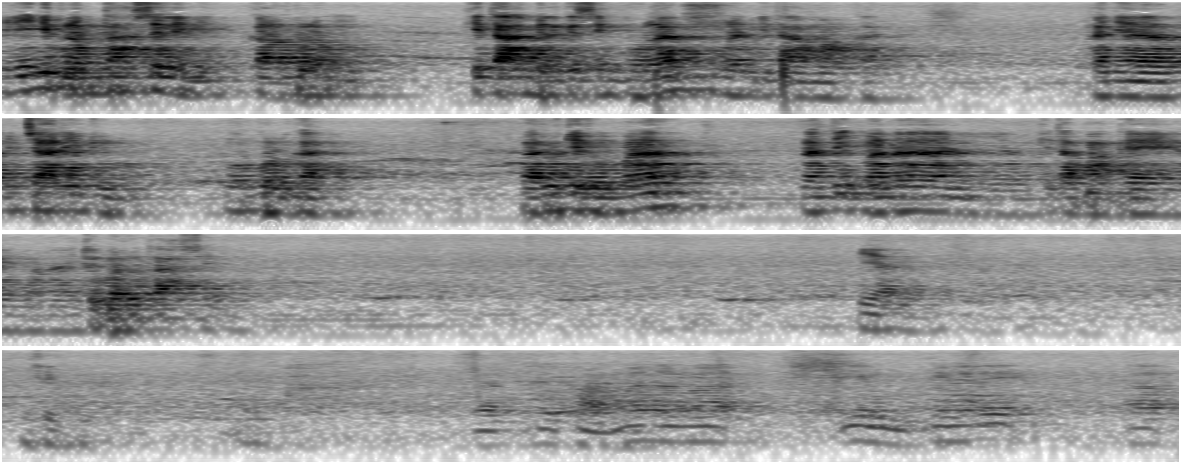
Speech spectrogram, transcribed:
Ini ini belum tahsil ini. Kalau belum kita ambil kesimpulan kemudian kita amalkan. Hanya mencari dulu, mengumpulkan. Baru di rumah nanti mana yang kita pakai yang mana itu baru tahsil. Iya. Rubama sama yumkin ini uh, murodif atau gimana?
